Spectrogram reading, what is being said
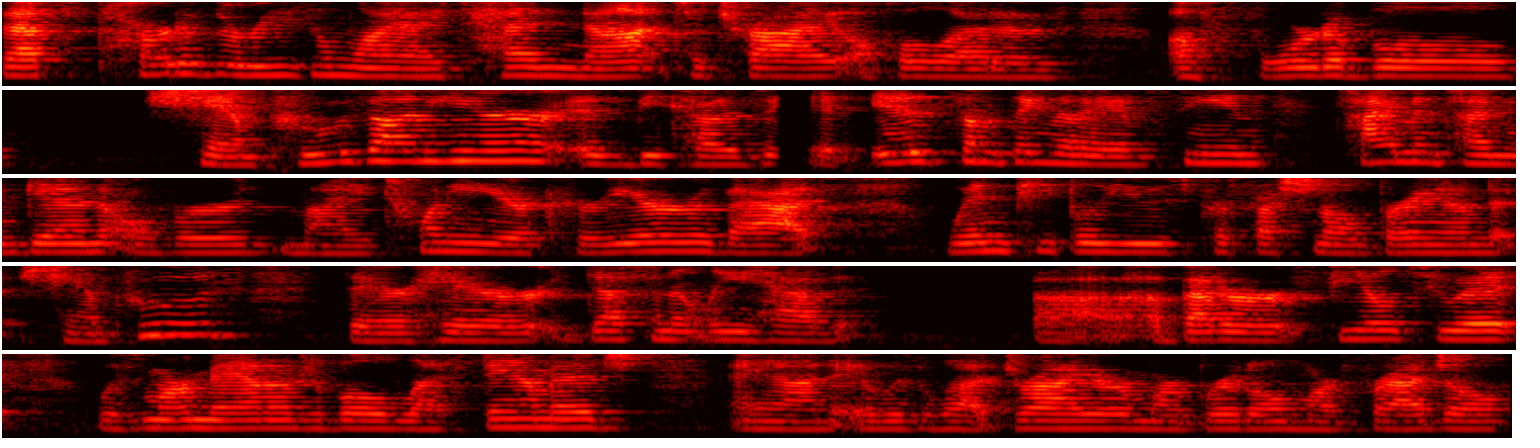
that's part of the reason why I tend not to try a whole lot of affordable shampoos on here is because it is something that I have seen time and time again over my 20 year career that when people use professional brand shampoos, their hair definitely had uh, a better feel to it, was more manageable, less damaged, and it was a lot drier, more brittle, more fragile,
